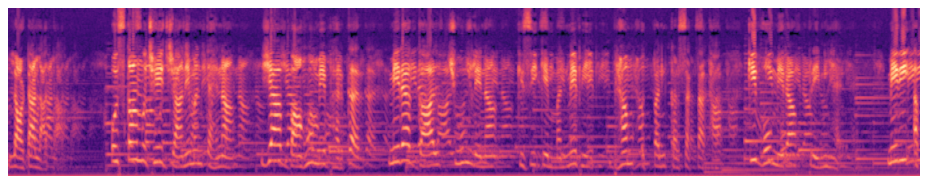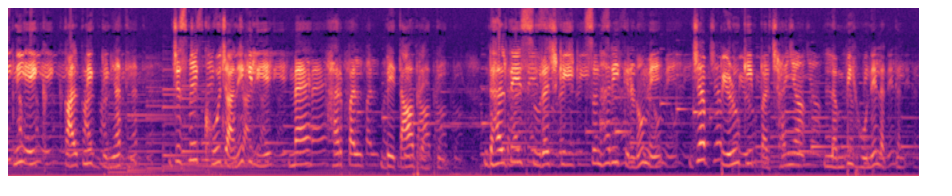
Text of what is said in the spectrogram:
लौटा लाता। उसका मुझे जाने मन कहना या बाहों में भरकर मेरा गाल चूम लेना किसी के मन में भी भ्रम उत्पन्न कर सकता था कि वो मेरा प्रेमी है। मेरी अपनी एक काल्पनिक दुनिया थी, जिसमें खो जाने के लिए मैं हर पल बेताब रहती। ढलते सूरज की सुनहरी किरणों में जब पेड़ों की परछाइयाँ लंबी होने लगती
